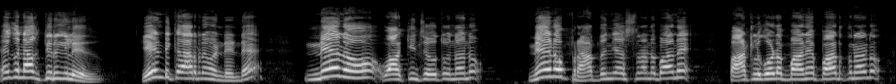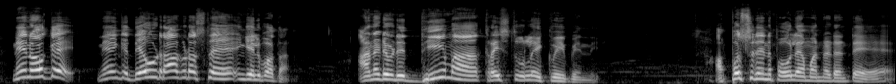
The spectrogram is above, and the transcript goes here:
ఇంకా నాకు తిరగలేదు. ఏంటి కారణం ఏంటంటే నేను వాక్యం చదువుతున్నాను నేను ప్రార్థన చేస్తున్నాను బాగానే పాటలు కూడా బాగానే పాడుతున్నాను నేను ఓకే నేను ఇంక దేవుడు రాకుండా వస్తే ఇంక వెళ్ళిపోతా అన్నటువంటి ధీమ క్రైస్తవుల్లో ఎక్కువైపోయింది. అప్పస్సుడైన పౌలు ఏమన్నాడంటే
